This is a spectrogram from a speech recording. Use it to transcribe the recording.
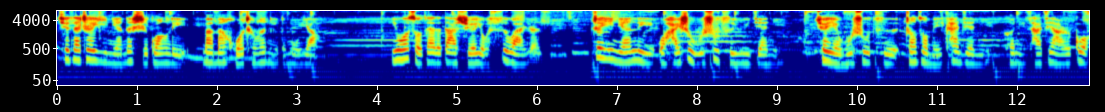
却在这一年的时光里，慢慢活成了你的模样。你我所在的大学有四万人，这一年里，我还是无数次遇见你，却也无数次装作没看见你，和你擦肩而过，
